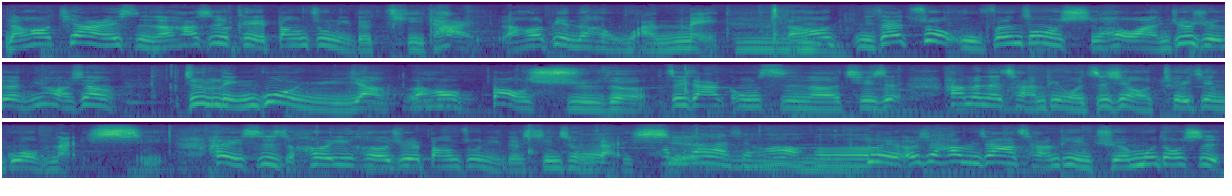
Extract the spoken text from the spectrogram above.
然后 T R S 呢，它是可以帮助你的体态，然后变得很完美。然后你在做五分钟的时候啊，你就觉得你好像就淋过雨一样，然后暴湿的。这家公司呢，其实他们的产品我之前有推荐过奶昔，它也是喝一喝就会帮助你的新陈代谢。奶昔很好喝。对，而且他们家的产品全部都是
